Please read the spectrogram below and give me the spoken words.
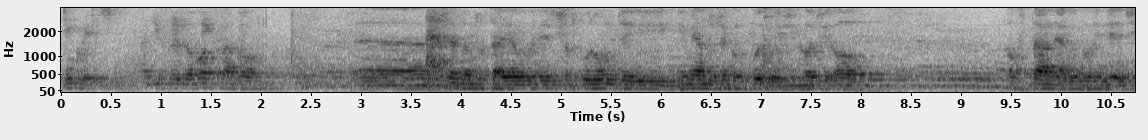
Dziękuję ślicznie. Dziękuję za bo e, tutaj, jakby powiedzieć, w środku rundy i nie miałem dużego wpływu, jeśli chodzi o, o stan, jakby powiedzieć,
